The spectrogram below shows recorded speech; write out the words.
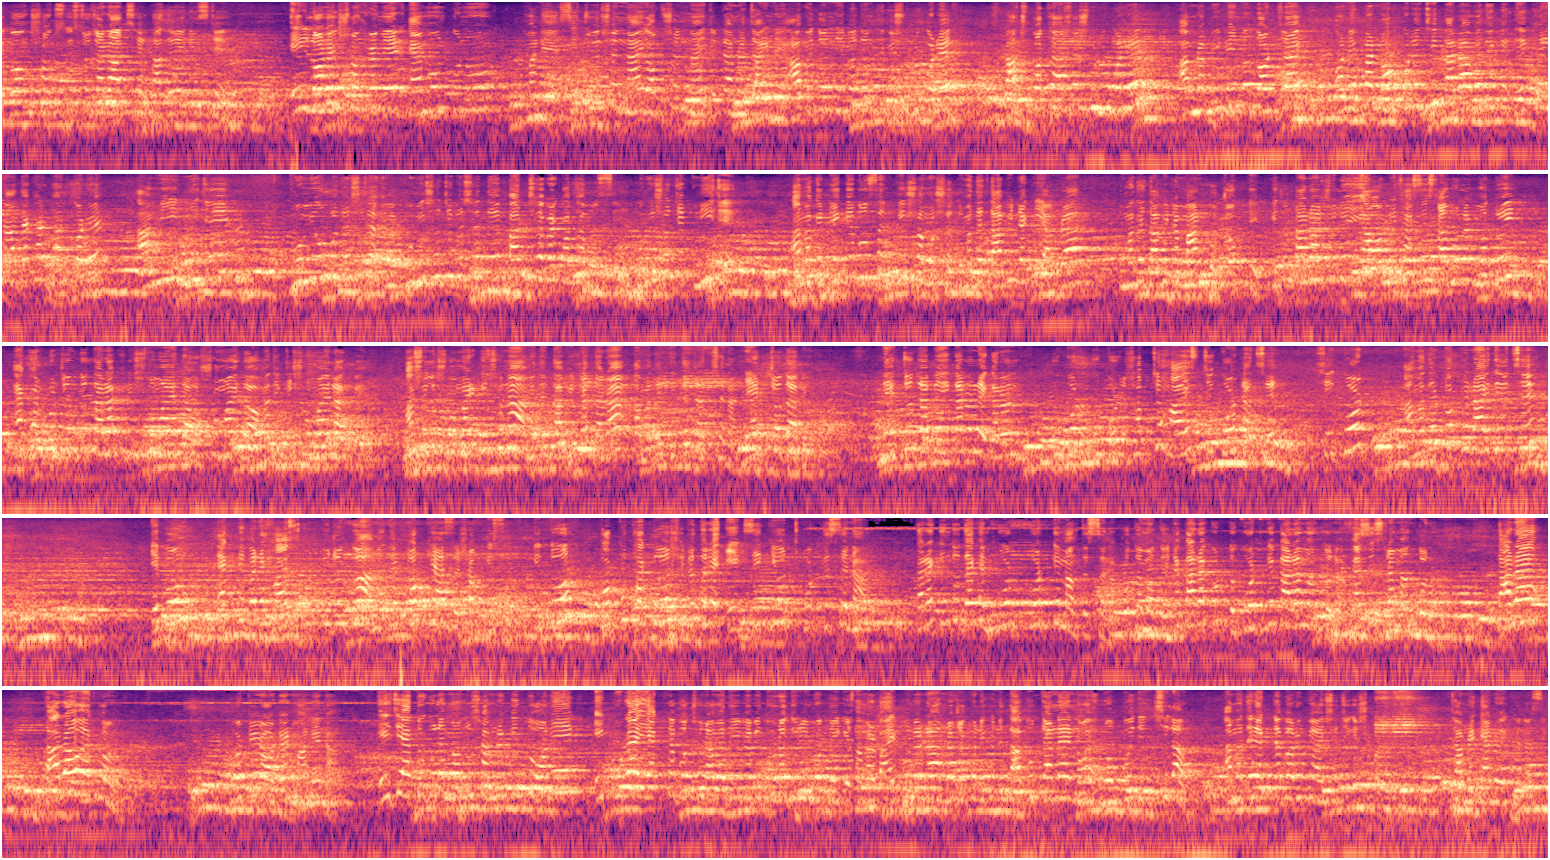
এবং সংশ্লিষ্ট যারা আছে তাদের এগেনস্টে এই লড়াই সংগ্রামের এমন কোনো মানে সিচুয়েশন নাই অপশন নাই যেটা আমরা যাই নাই। আবেদন নিবেদন থেকে শুরু করে রাজপথে আসা শুরু করে আমরা বিভিন্ন দরজায় অনেকবার নক করেছি। তারা আমাদেরকে দেখে না দেখার ভান করে। আমি নিজে ভূমি উপদেষ্টা ভূমি সচিবের সাথে পাঁচ ছয়বার কথা বলছি। ভূমি সচিব নিজে আমাকে ডেকে বলছেন, কী সমস্যা? তোমাদের দাবিটা কি? আমরা তোমাদের দাবিটা মানবো চোখতে আমাদের তারা আমাদের দিতে চাচ্ছে না। ন্যায্য দাবি। ন্যায্য দাবি এই কারণে, কারণ উপর উপর সবচেয়ে হায়েস্ট যে কোর্ট আছে, সেই কোর্ট আমাদের পক্ষে রায় দিয়েছে এবং একেবারে হায়েস্ট কোর্ট পর্যন্ত আমাদের পক্ষে আছে সব কিছু কিন্তু পক্ষে থাকলেও সেটা তারা এক্সিকিউট করতেছে না। তারা কিন্তু দেখেন কোর্ট কোর্টকে মানতেছে না প্রথমত। এটা কারা করতো? কোর্টকে কারা মানতো না? ফ্যাসিস্টরা মানতো না। এই যে এতগুলো মানুষ, আমরা কিন্তু অনেক, এই পুরাই একটা বছর আমাদের এইভাবে দৌড়াদৌড়ির মধ্যে গেছে। আমার ভাই বোনেরা, আমরা যখন এখানে তাঁবু টানায় নয়, নব্বই দিন ছিলাম, আমাদের একটা বারোকে এসে জিজ্ঞেস করি যে, আমরা কেন এখানে আসি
